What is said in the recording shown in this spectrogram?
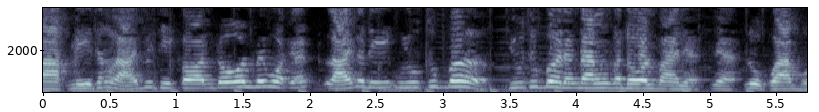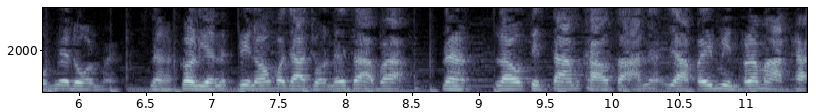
ปากดีทั้งหลายพิธีกรโดนไปหมดนะหลายก็ดียูทูบเบอร์ยูทูบเบอร์ดังๆก็โดนไปเนี่ยเนี่ยลูกความผมเนี่ยโดนไปนะก็เรียนพี่น้องประชาชนได้ทราบว่านะเราติดตามข่าวสารเนี่ยอย่าไปหมิ่นประมาทใคร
